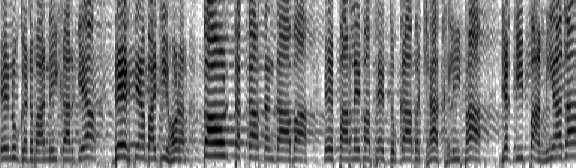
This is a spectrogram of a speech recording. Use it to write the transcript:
ਇਹਨੂੰ ਗਡਬਾਨੀ ਕਰ ਗਿਆ। ਦੇਖਦੇ ਆਂ ਬਾਜੀ ਹੁਣ ਕੌਣ ਟੱਕਰ ਦਿੰਦਾ ਵਾ। ਇਹ ਪਰਲੇ ਪਾਸੇ ਦੁੱਗਾ ਬੱਛਾ ਖਲੀਫਾ, ਜੱਗੀ ਭਾਮੀਆਂ ਦਾ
